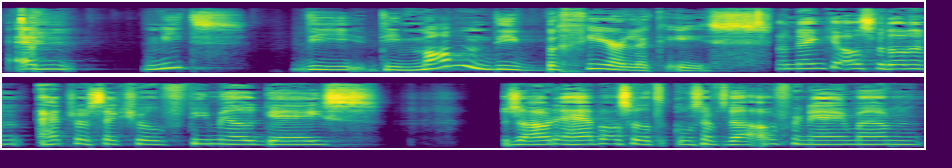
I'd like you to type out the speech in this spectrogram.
En niet die, die man die begeerlijk is. Dan denk je, als we dan een heterosexual female gaze zouden hebben, als we dat concept wel overnemen,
